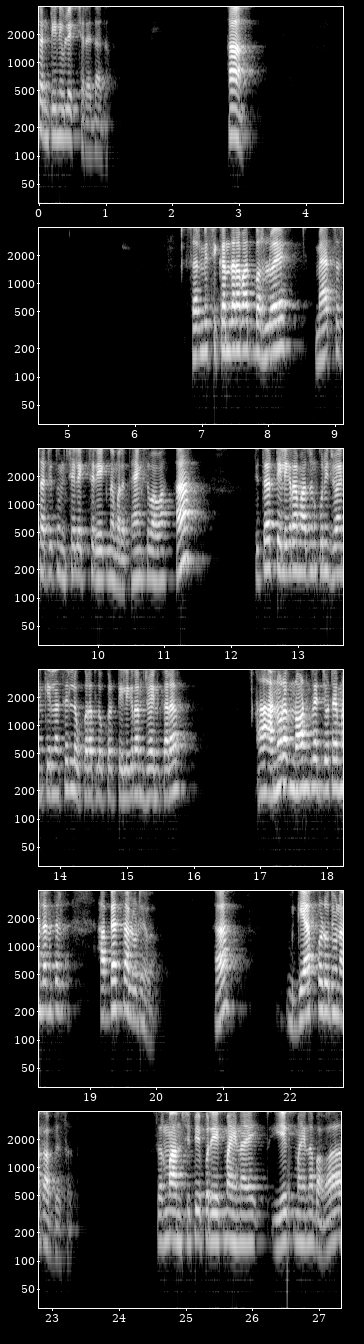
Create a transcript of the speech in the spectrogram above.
कंटिन्यू लेक्चर आहे दादा. हा. सर मी सिकंदराबाद भरलोय. मॅथ्ससाठी तुमचे लेक्चर एक नंबर आहे थँक्स बाबा. हा? तिथं टेलिग्राम अजून कोणी जॉईन केलं नसेल लवकरात लवकर टेलिग्राम जॉईन करा. हा अनुराग नॉन ग्रॅज्युएट आहे म्हटल्यानंतर अभ्यास चालू ठेवा. हा? गॅप पडू देऊ नका अभ्यासात. सर मग आमचे पेपर एक महिना आहे एक महिना बाबा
